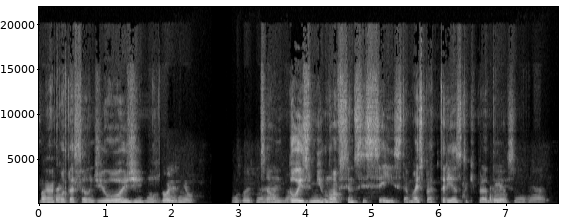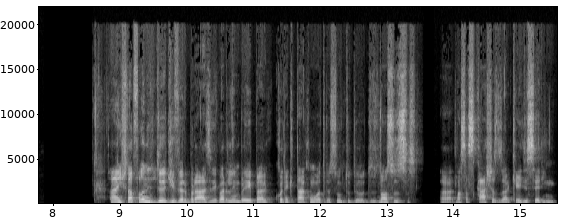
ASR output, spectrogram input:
Na cotação de hoje. Uns 2 mil. Uns 2 mil São 2.906, tá mais para 3 do que para 2. Ah, a gente estava falando de, de Verbras e agora lembrei para conectar com outro assunto do, dos nossos uh, nossas caixas do arcade serem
